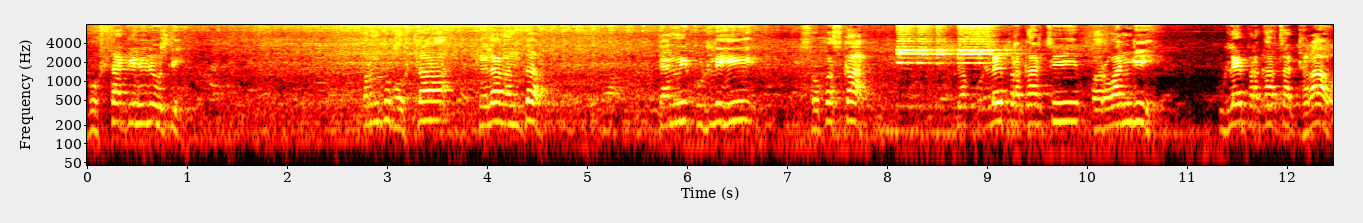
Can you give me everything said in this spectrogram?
घोषणा केलेली होती. परंतु घोषणा केल्यानंतर त्यांनी कुठलीही सोपस्कार किंवा कुठल्याही प्रकारची परवानगी कुठल्याही प्रकारचा ठराव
